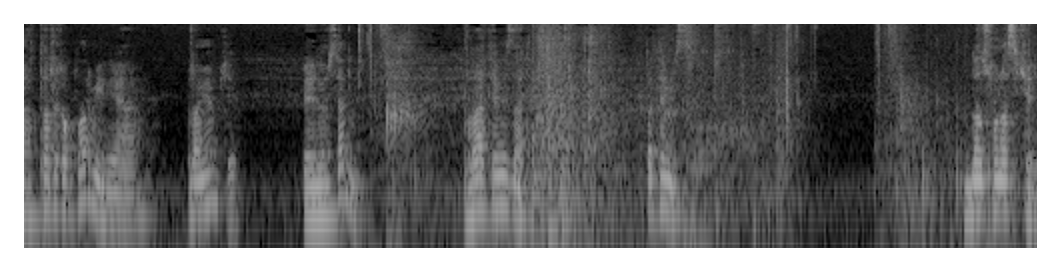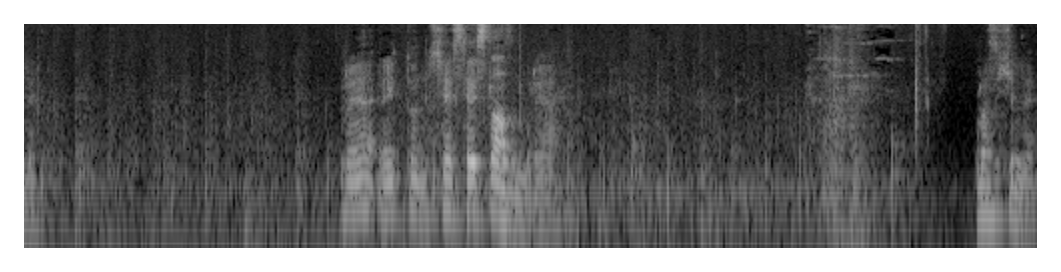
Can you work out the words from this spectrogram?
Anahtarlı kapı var mıydı ya? Bulamıyorum ki. Buraya dönsem mi? Buralar temiz zaten. Burada temiz. Bundan sonrası kirli. Buraya elektron şey ses lazım buraya. Burası kirli.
